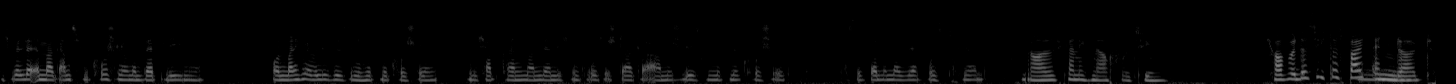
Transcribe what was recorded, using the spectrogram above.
Ich will da immer ganz viel kuscheln und im Bett liegen. Und manchmal will sie nicht mit mir kuscheln. Und ich habe keinen Mann, der mich in große, starke Arme schließt und mit mir kuschelt. Das ist dann immer sehr frustrierend. Ja, das kann ich nachvollziehen. Ich hoffe, dass sich das bald Ja. ändert.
